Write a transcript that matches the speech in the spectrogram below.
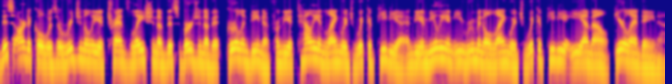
This article was originally a translation of this version of it, Ghirlandina from the Italian language Wikipedia and the Emilian e Ruminal language Wikipedia EML, Ghirlandina.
